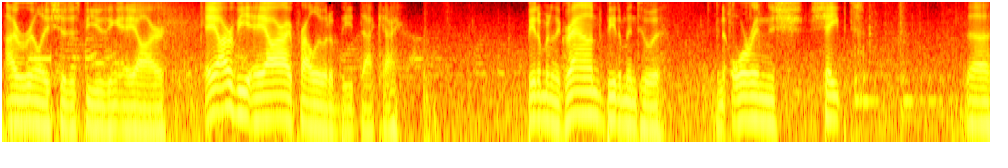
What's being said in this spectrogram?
I really should just be using AR. AR v AR, I probably would have beat that guy. Beat him into the ground, beat him into a, an orange-shaped uh,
